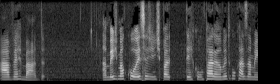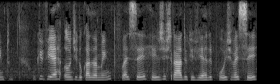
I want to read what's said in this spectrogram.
averbada. A mesma coisa a gente ter como parâmetro o casamento. O que vier antes do casamento vai ser registrado, o que vier depois vai ser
